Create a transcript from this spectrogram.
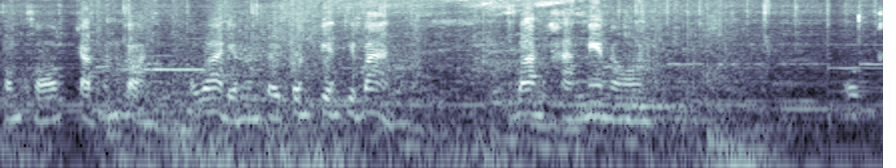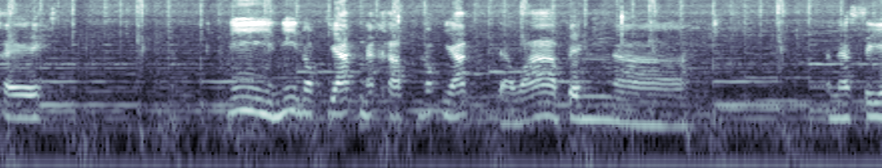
ผมขอกัดมันก่อน เพราะว่าเดี๋ยวมันไปต้นเปี้ยนที่บ้าน บ้านพังแน่นอน โอเค นี่นี่นกยักษ์นะครับ นกยักษ์แต่ว่าเป็นอ่อคานาเซีย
